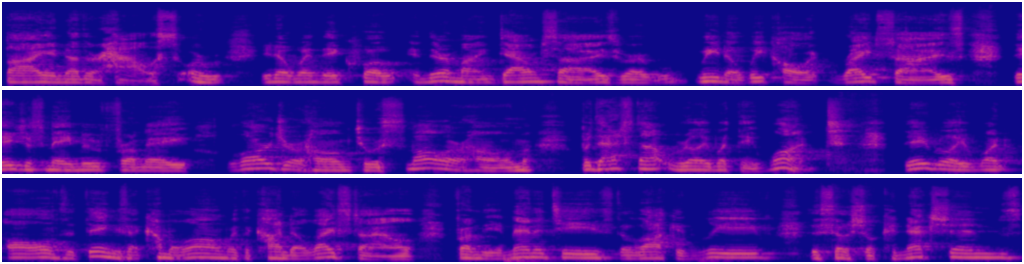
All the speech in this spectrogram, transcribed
buy another house or, you know, when they quote in their mind downsize where we know we call call it right size. They just may move from a larger home to a smaller home, but that's not really what they want. They really want all of the things that come along with the condo lifestyle from the amenities, the lock and leave, the social connections,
